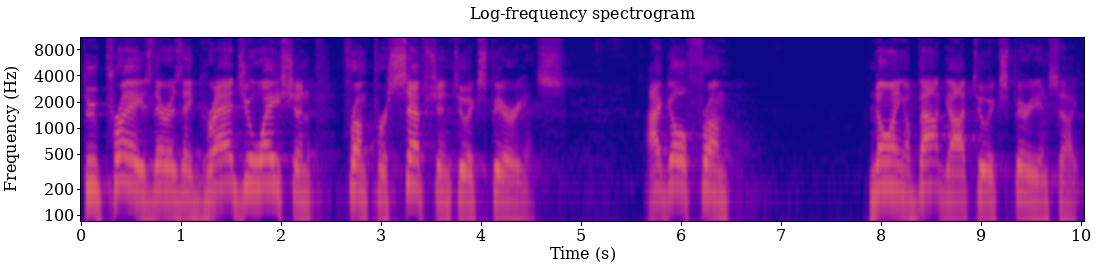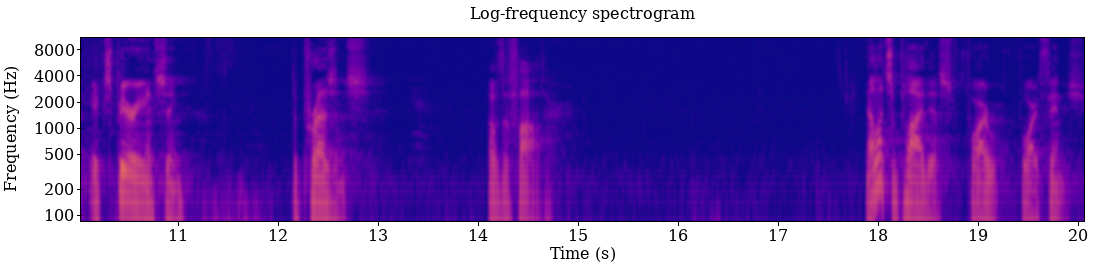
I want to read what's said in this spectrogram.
Through praise, there is a graduation from perception to experience. I go from knowing about God to uh, experiencing the presence of the Father. Now let's apply this before I, before I finish.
